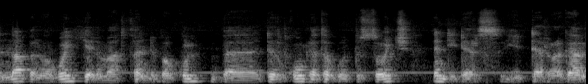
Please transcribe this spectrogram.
እና በኖርዌይ የልማት ፈንድ በኩል በድርቁ ለተጎዱት ሰዎች እንዲደርስ ይደረጋል።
